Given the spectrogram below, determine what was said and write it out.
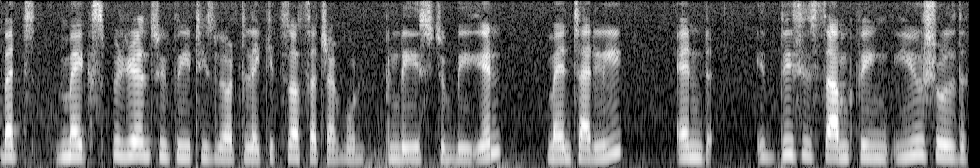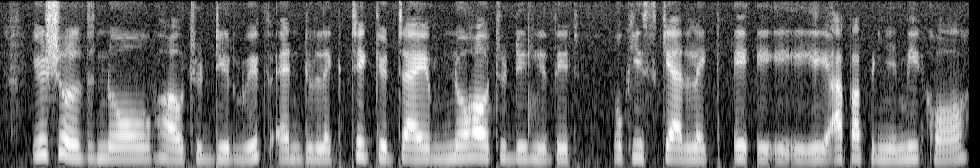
but my experience with it is not like, it's not such a good place to be in mentally. And this is something you should, you should know how to deal with and like take your time, know how to deal with it. Okay, scared like hapa penye niko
